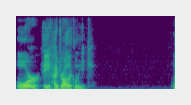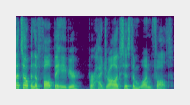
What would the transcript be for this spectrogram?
or a hydraulic leak. Let's open the fault behavior for hydraulic system 1 fault.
